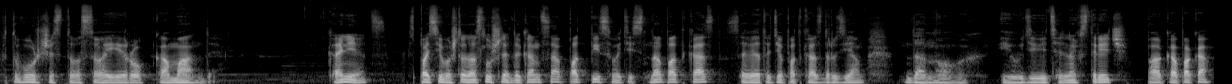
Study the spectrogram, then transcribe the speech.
в творчество своей рок-команды. Конец. Спасибо, что дослушали до конца. Подписывайтесь на подкаст, советуйте подкаст друзьям. До новых и удивительных встреч. Пока-пока.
